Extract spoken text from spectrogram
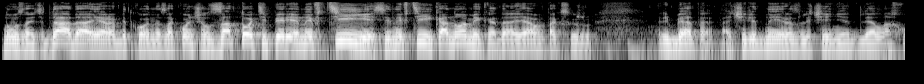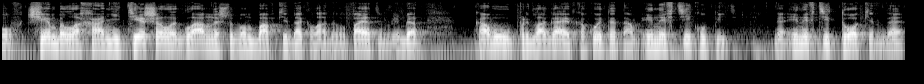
Ну, вы знаете, да, да, эра биткоина закончилась, зато теперь NFT есть, NFT экономика, да, я вам так скажу. Ребята, очередные развлечения для лохов. Чем бы лоха не тешило, главное, чтобы он бабки докладывал. Поэтому, ребят, кому предлагают какой-то там NFT купить, да, NFT токен, да,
